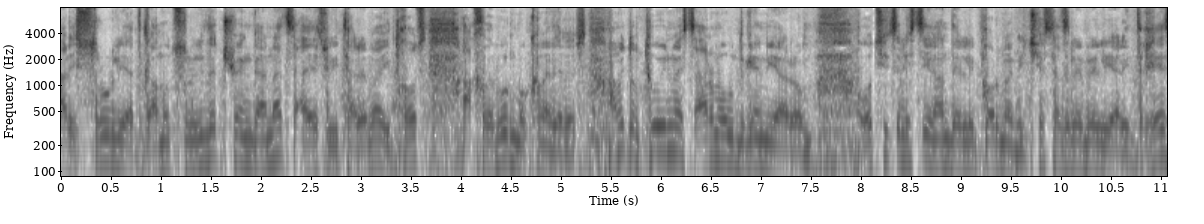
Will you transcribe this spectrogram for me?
არის სრულიად გამოცვლილი და ჩვენგანაც აი ეს ვითარება ითხოვს ახლებურ მოქმედებებს ამიტომ თუ ვინმეს წარმოუდგენია რომ 20 წლის წინანდელი ფორმები შესაძლებელი არის დღეს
